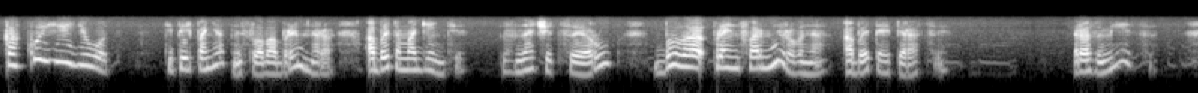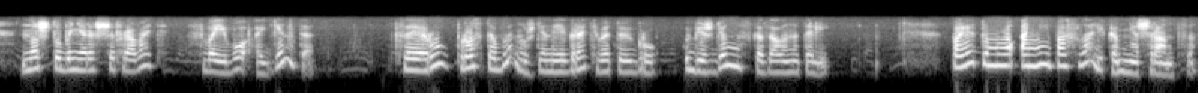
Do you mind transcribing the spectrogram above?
какой я идиот! Теперь понятны слова Бремнера об этом агенте. Значит, ЦРУ было проинформировано об этой операции. Разумеется, но чтобы не расшифровать своего агента, ЦРУ просто вынуждены играть в эту игру, убежденно сказала Натали. Поэтому они послали ко мне Шранца.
